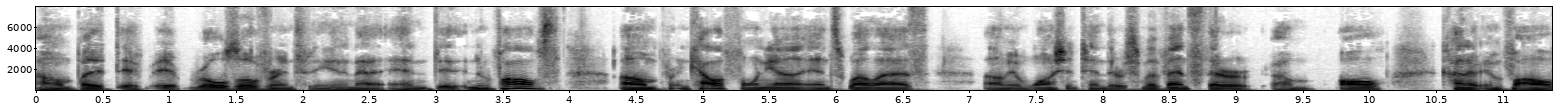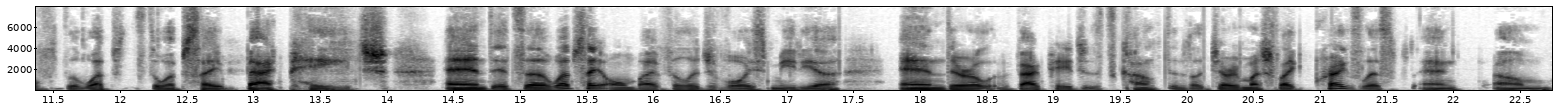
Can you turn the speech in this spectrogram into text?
um, but it, it, it rolls over into the internet, and it involves um, in California as well as um, in Washington. There are some events that are um, all kind of involve the web the website Backpage, and it's a website owned by Village Voice Media and their back pages. It's kind of very much like Craigslist, and um,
